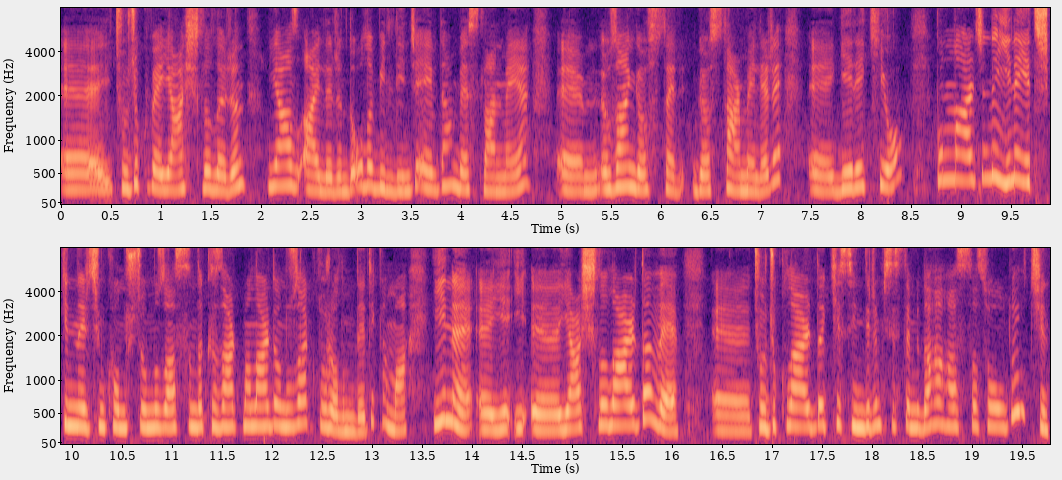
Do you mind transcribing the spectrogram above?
e, çocuk ve yaşlıların yaz aylarında olabildiğince evden beslenmeye e, özen göster göstermeleri e, gerekiyor. Bunun haricinde yine yetişkinler için konuştuğumuz aslında kızartmalardan uzak duralım dedik ama yine e, e, yaşlılarda ve e, çocuklardaki sindirim sistemi daha hassas olduğu için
